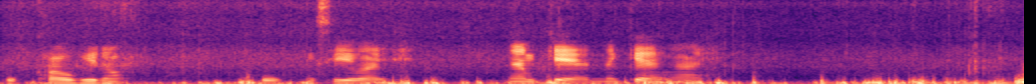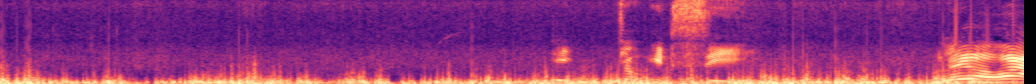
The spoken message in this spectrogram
ปลูก เข้าพี่น้องปลูกจังซีไว้น้ำแก่น้ำแก่ง่ายอ้เจ้าอินซีเลยบอกว่า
